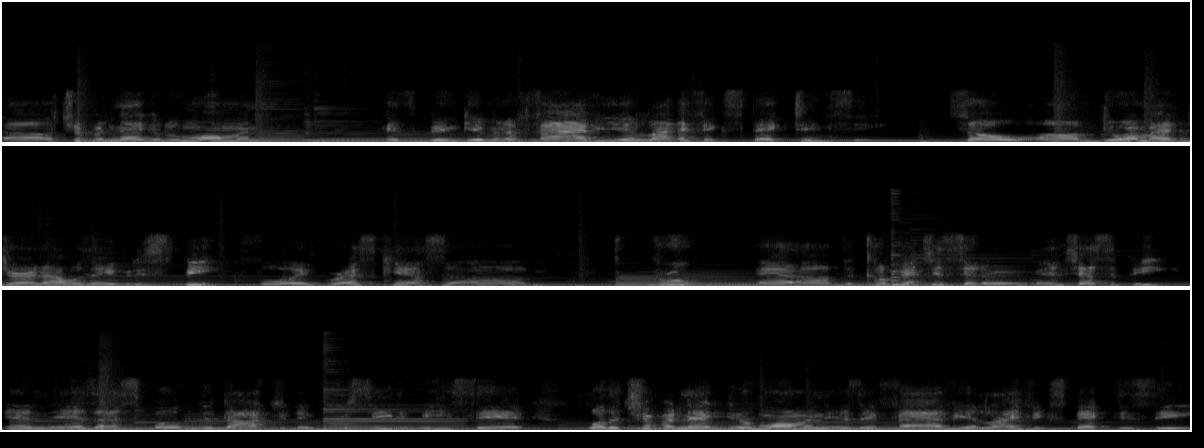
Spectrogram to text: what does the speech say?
uh, triple negative woman has been given a five year life expectancy. So um, during my journey, I was able to speak for a breast cancer um, group at uh, the convention center in Chesapeake. And as I spoke, the doctor that preceded me, he said, well, the triple negative woman is a five year life expectancy.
